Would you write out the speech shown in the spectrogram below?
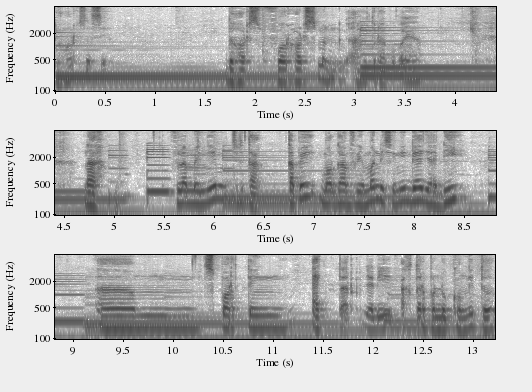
The horses ya The Horse Four Horsemen ah itu pokoknya. Nah film ini cerita tapi Morgan Freeman di sini dia jadi um, sporting actor jadi aktor pendukung itu.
